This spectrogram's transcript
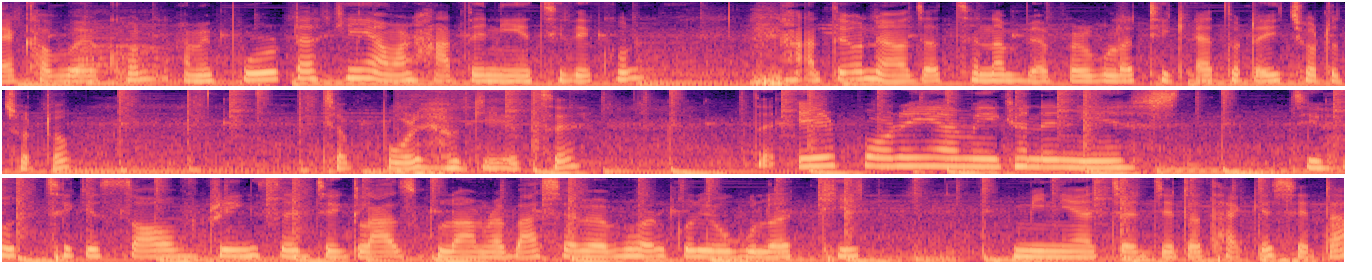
দেখাবো এখন। আমি পুরোটাকেই আমার হাতে নিয়েছি, দেখুন। হাতেও নেওয়া যাচ্ছে না, ব্যাপারগুলো ঠিক এতটাই ছোট ছোট। আচ্ছা পড়েও গিয়েছে। তো এরপরেই আমি এখানে নিয়ে যে হচ্ছে কি সফট ড্রিঙ্কসের যে গ্লাসগুলো আমরা বাসায় ব্যবহার করি ওগুলোর ঠিক মিনিয়েচার যেটা থাকে সেটা।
